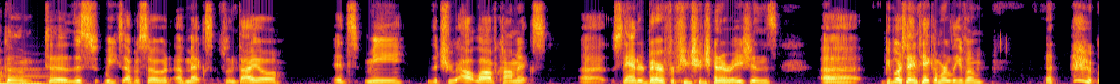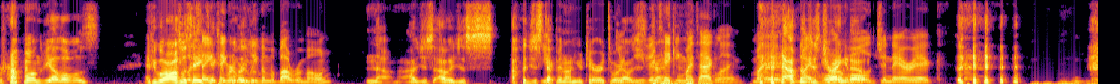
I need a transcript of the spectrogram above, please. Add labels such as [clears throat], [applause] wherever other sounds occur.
Welcome to this week's episode of Mex Flintayo. It's me, the true outlaw of comics, uh, standard bearer for [laughs] future generations. Uh, people are saying take him or leave him. [laughs] Ramon Villalobos. And people are also People saying, saying take, take them him or leave them. him about Ramon. No, no. I would just, I would just, I would just step You're- in on your territory. I was just even trying. taking my tagline, [laughs] my I was my just trying it horrible out. generic.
